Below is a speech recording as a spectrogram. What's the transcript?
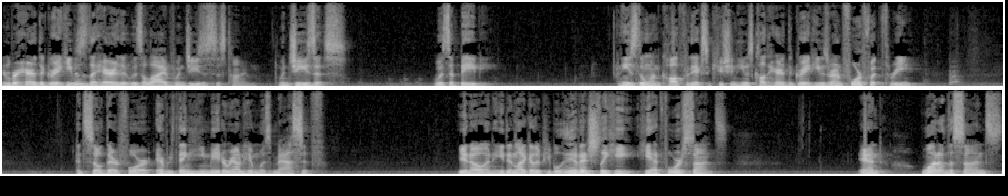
Remember Herod the Great? He was the Herod that was alive when Jesus' time, when Jesus was a baby. And he's the one called for the execution. He was called Herod the Great. He was around four foot three. And so, therefore, everything he made around him was massive. You know, and he didn't like other people. And eventually, he, he had four sons. And one of the sons,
